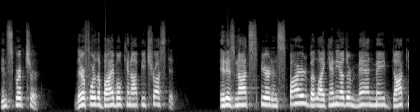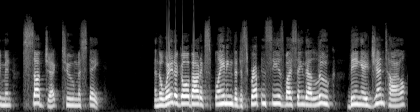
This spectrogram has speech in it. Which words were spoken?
in Scripture. Therefore, the Bible cannot be trusted. It is not spirit inspired, but like any other man made document, subject to mistake. And the way to go about explaining the discrepancy is by saying that Luke, being a Gentile,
